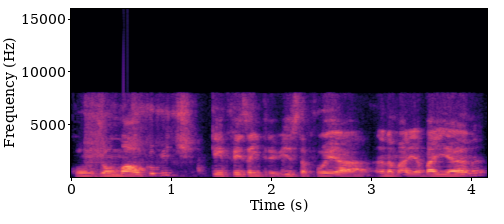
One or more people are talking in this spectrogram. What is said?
com o John Malkovich. Quem fez a entrevista foi a Ana Maria Baiana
